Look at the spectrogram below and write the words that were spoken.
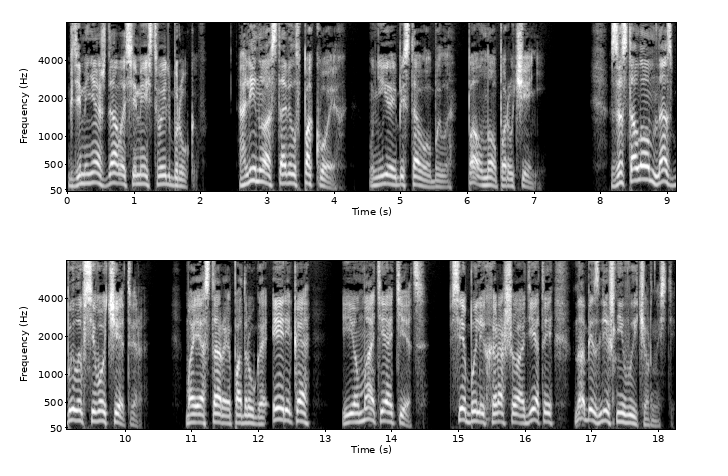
где меня ждало семейство Эльбруков. Алину оставил в покоях, у нее и без того было полно поручений. За столом нас было всего четверо. Моя старая подруга Эрика, ее мать и отец. Все были хорошо одеты, но без лишней вычурности.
